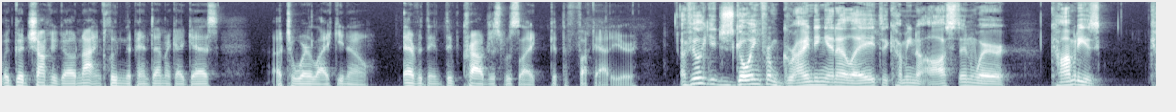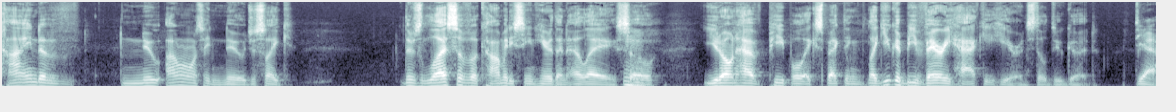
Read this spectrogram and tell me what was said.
a good chunk ago, not including the pandemic, I guess, uh, to where like you know everything. The crowd just was like, get the fuck out of here. I feel like you're just going from grinding in LA to coming to Austin where comedy is kind of new. I don't want to say new, just like there's less of a comedy scene here than LA. So Mm-hmm. you don't have people expecting like you could be very hacky here and still do good. Yeah,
